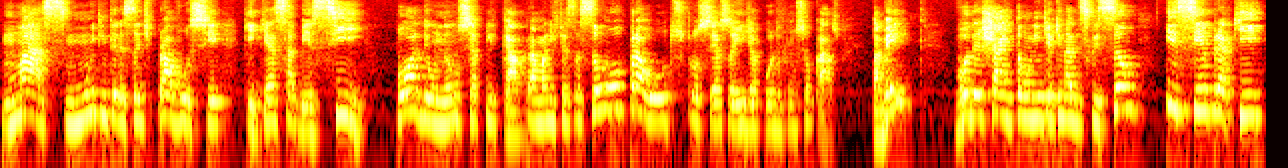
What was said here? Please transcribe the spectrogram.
mas muito interessante para você que quer saber se pode ou não se aplicar para manifestação ou para outros processos aí de acordo com o seu caso. Tá bem? Vou deixar então o link aqui na descrição e sempre aqui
